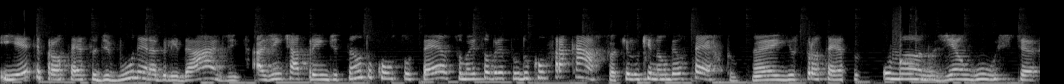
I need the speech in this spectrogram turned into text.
E esse processo de vulnerabilidade, a gente aprende tanto com sucesso, mas sobretudo com fracasso, aquilo que não deu certo, né? E os processos humanos de angústia,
